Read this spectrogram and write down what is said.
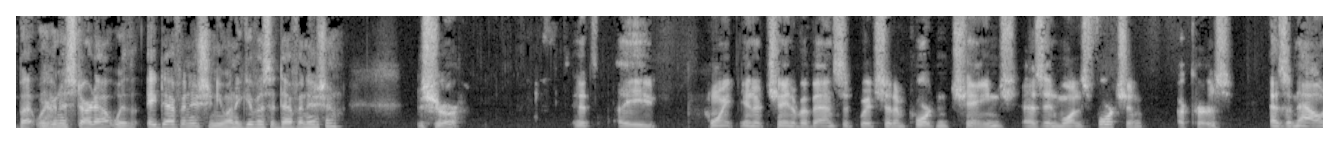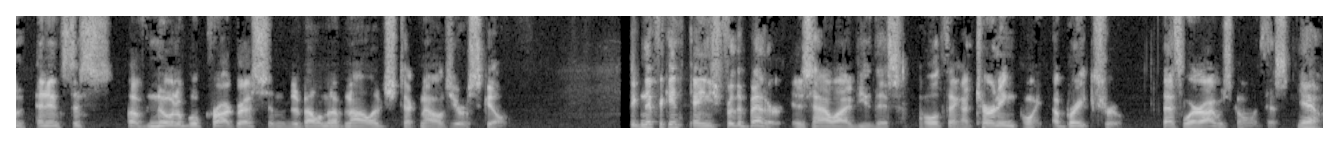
But we're yeah. going to start out with a definition. You want to give us a definition? Sure. It's a point in a chain of events at which an important change, as in one's fortune, occurs. As a noun, an instance of notable progress in the development of knowledge, technology, or skill significant change for the better is how I view this whole thing. A turning point, a breakthrough. That's where I was going with this. Yeah.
